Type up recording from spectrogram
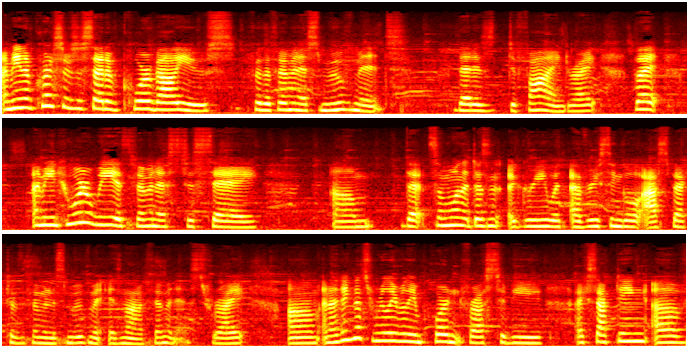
I mean, of course, there's a set of core values for the feminist movement that is defined, right? But, I mean, who are we as feminists to say um, that someone that doesn't agree with every single aspect of the feminist movement is not a feminist, right? Um, and I think that's really, really important for us to be accepting of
